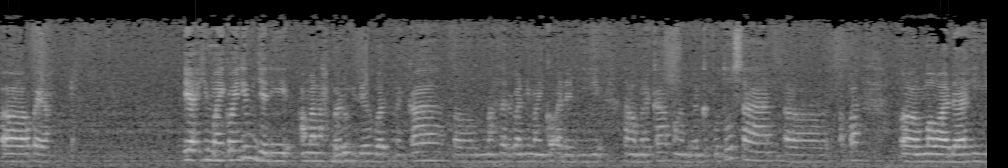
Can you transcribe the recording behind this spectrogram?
eh, apa ya ya Himaiko ini menjadi amanah baru gitu ya buat mereka Em, masa depan Himaiko ada di tangan mereka pengambilan keputusan eh, apa eh, mewadahi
